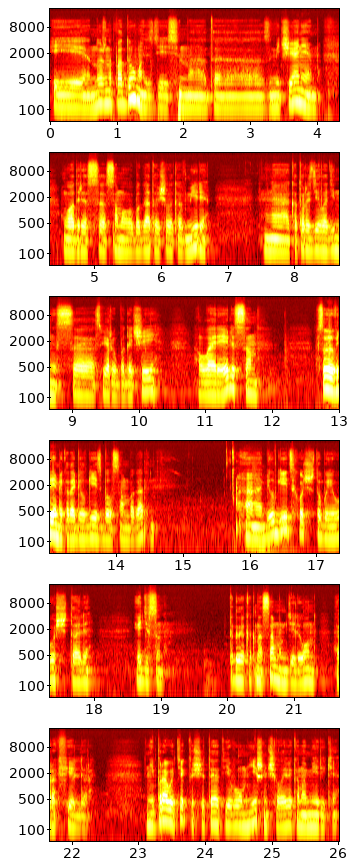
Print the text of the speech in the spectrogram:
И нужно подумать здесь над э, замечанием в адрес самого богатого человека в мире, э, который сделал один из э, сверхбогачей, Ларри Эллисон – в свое время, когда Билл Гейтс был самым богатым, а, Билл Гейтс хочет, чтобы его считали Эдисоном, тогда как на самом деле он Рокфеллер. Неправы те, кто считает его умнейшим человеком Америки.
